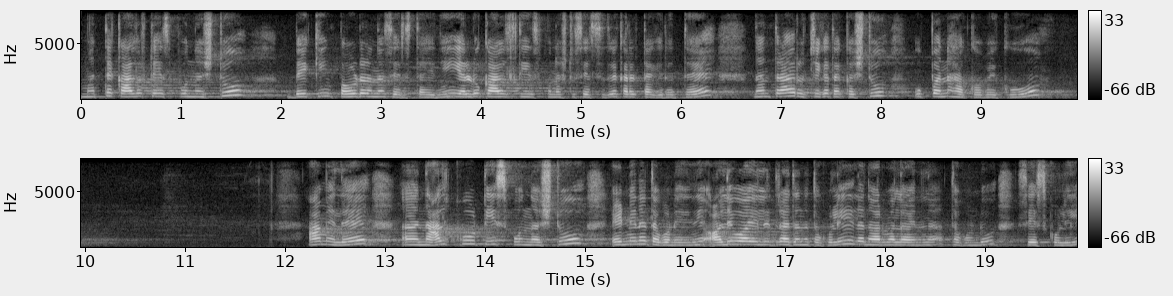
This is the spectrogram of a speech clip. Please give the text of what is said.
ಮತ್ತು ಕಾಲು ಟೀ ಸ್ಪೂನಷ್ಟು ಬೇಕಿಂಗ್ ಪೌಡರನ್ನು ಸೇರಿಸ್ತಾ ಇದ್ದೀನಿ. ಎರಡು ಕಾಲು ಟೀ ಸ್ಪೂನಷ್ಟು ಸೇರಿಸಿದ್ರೆ ಕರೆಕ್ಟಾಗಿರುತ್ತೆ ನಂತರ ರುಚಿಗೆ ತಕ್ಕಷ್ಟು ಉಪ್ಪನ್ನು ಹಾಕ್ಕೋಬೇಕು. ಆಮೇಲೆ ನಾಲ್ಕು ಟೀ ಸ್ಪೂನ್ನಷ್ಟು ಎಣ್ಣೆನ ತೊಗೊಂಡಿದ್ದೀನಿ. ಆಲಿವ್ ಆಯಿಲ್ ಇದ್ದರೆ ಅದನ್ನು ತೊಗೊಳ್ಳಿ, ಇಲ್ಲ ನಾರ್ಮಲ್ ಆಯಿಲ್ನ ತೊಗೊಂಡು ಸೇರಿಸ್ಕೊಳ್ಳಿ.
